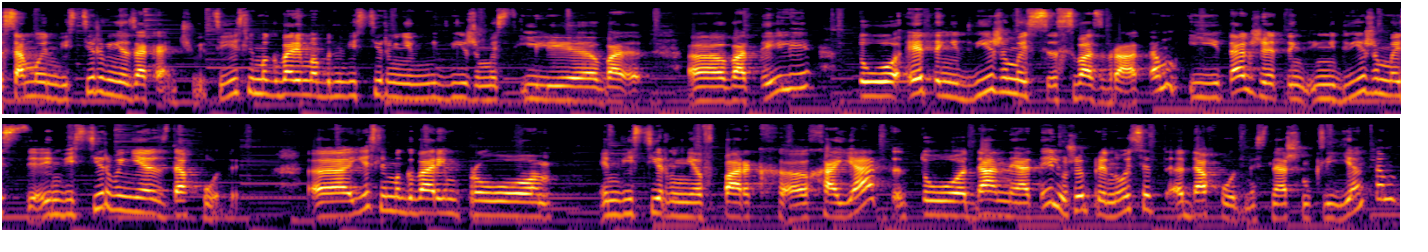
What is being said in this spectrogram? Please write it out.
само инвестирование заканчивается. Если мы говорим об инвестировании в недвижимость или в, э, в отели, то это недвижимость с возвратом и также это недвижимость инвестирования с доходы. Если мы говорим про инвестирования в парк э, Хаят, то данный отель уже приносит доходность нашим клиентам,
